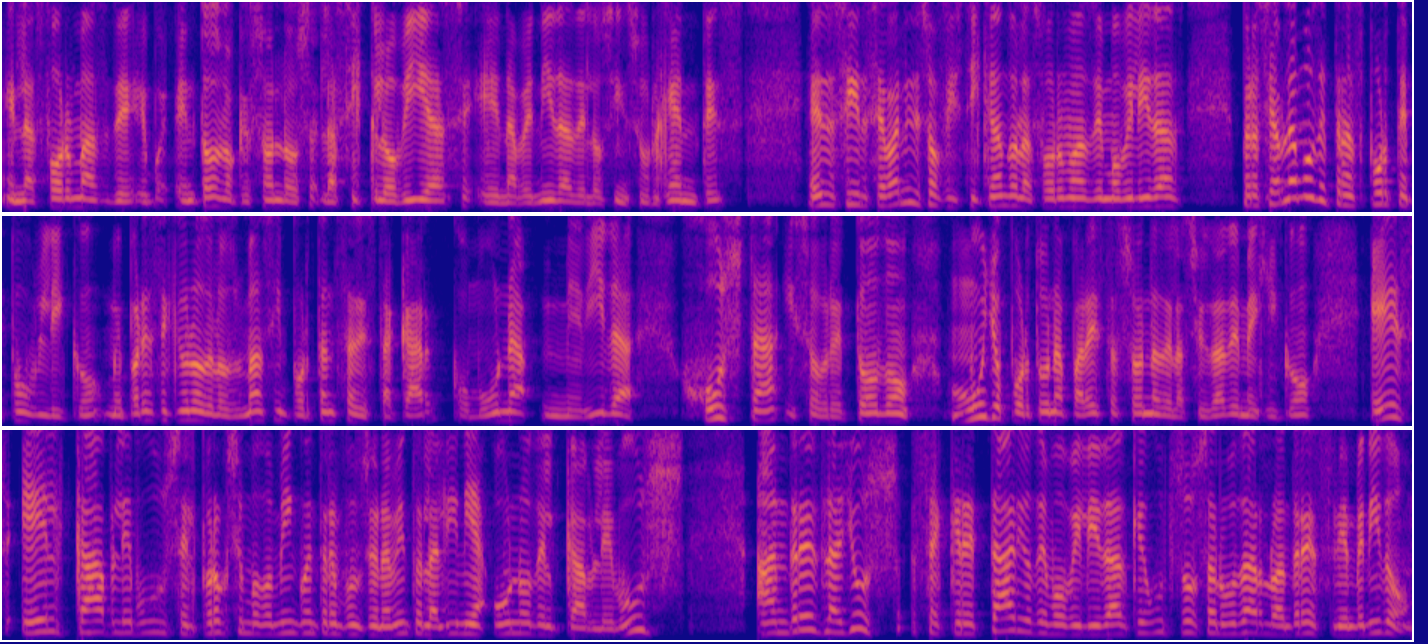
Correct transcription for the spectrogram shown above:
en las formas de, en todo lo que son los, las ciclovías en Avenida de los Insurgentes. Es decir, se van a ir sofisticando las formas de movilidad. Pero si hablamos de transporte público, me parece que uno de los más importantes a destacar como una medida justa y sobre todo muy oportuna para esta zona de la Ciudad de México es el cablebús. El próximo domingo entra en funcionamiento la línea 1 del cablebús. Andrés Layuz, secretario de Movilidad. Qué gusto saludarlo, Andrés. Bienvenido.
